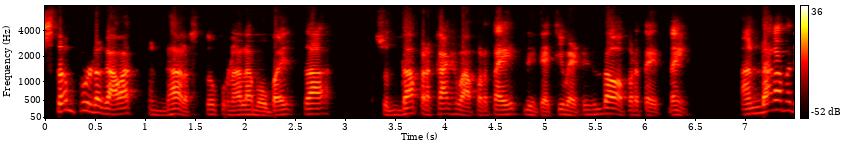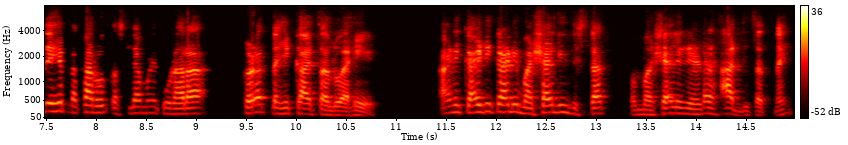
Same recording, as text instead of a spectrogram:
संपूर्ण गावात अंधार असतो. कुणाला मोबाईलचा सुद्धा प्रकाश वापरता येत नाही. त्याची बॅटरी सुद्धा वापरता येत नाही. अंधारामध्ये हे प्रकार होत असल्यामुळे कुणाला कळत नाही काय चालू आहे. आणि काही ठिकाणी मशाली दिसतात पण मशाली नेणार हात दिसत नाही.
